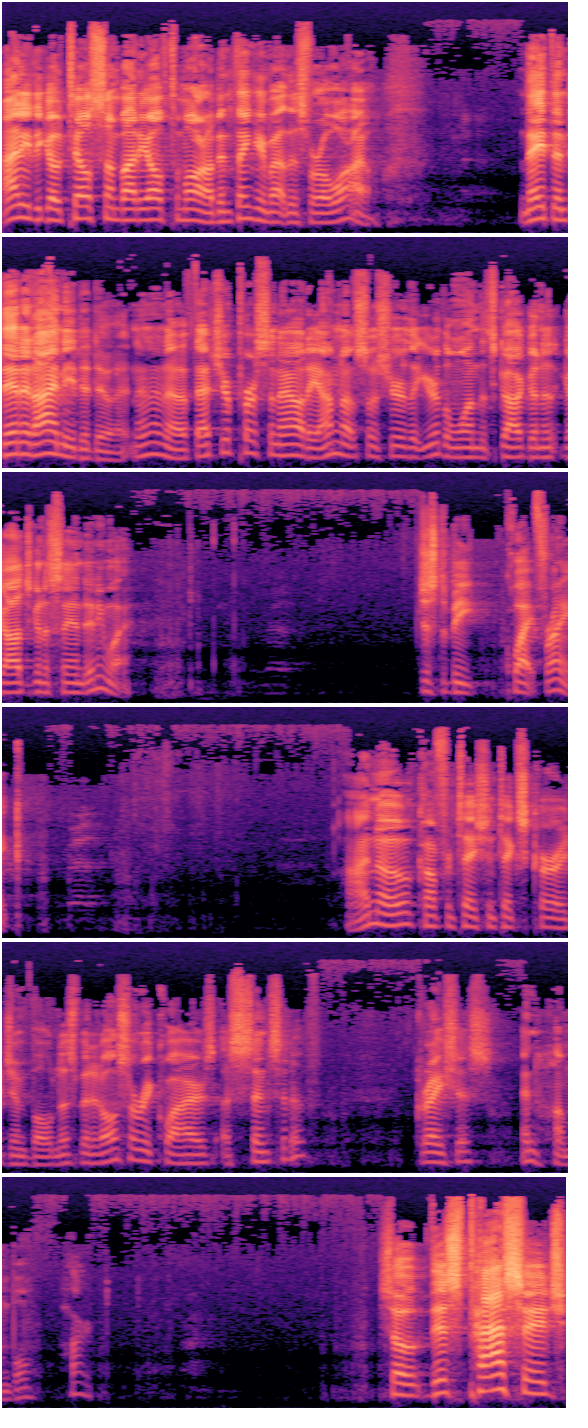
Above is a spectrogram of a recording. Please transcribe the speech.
I need to go tell somebody off tomorrow. I've been thinking about this for a while. Nathan did it, I need to do it. No, no, no. If that's your personality, I'm not so sure that you're the one that's God God's going to send anyway. Just to be quite frank. I know confrontation takes courage and boldness, but it also requires a sensitive, gracious, and humble so, this passage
